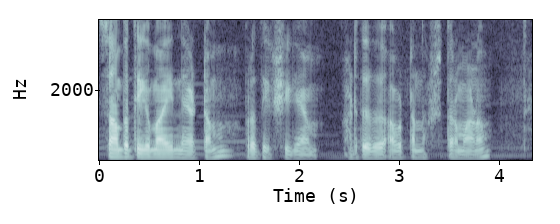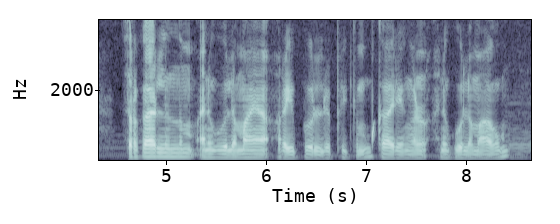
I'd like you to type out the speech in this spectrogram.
സാമ്പത്തികമായി നേട്ടം പ്രതീക്ഷിക്കാം. അടുത്തത് അവട്ട നക്ഷത്രമാണ്. സർക്കാരിൽ നിന്നും അനുകൂലമായ അറിയിപ്പുകൾ ലഭിക്കും. കാര്യങ്ങൾ അനുകൂലമാകും.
